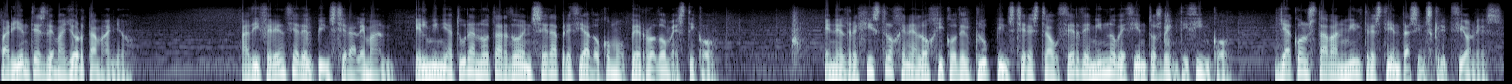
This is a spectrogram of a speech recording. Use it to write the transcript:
parientes de mayor tamaño. A diferencia del Pinscher alemán, el miniatura no tardó en ser apreciado como perro doméstico. En el registro genealógico del Club Pinscher Strausser de 1925, ya constaban 1.300 inscripciones.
